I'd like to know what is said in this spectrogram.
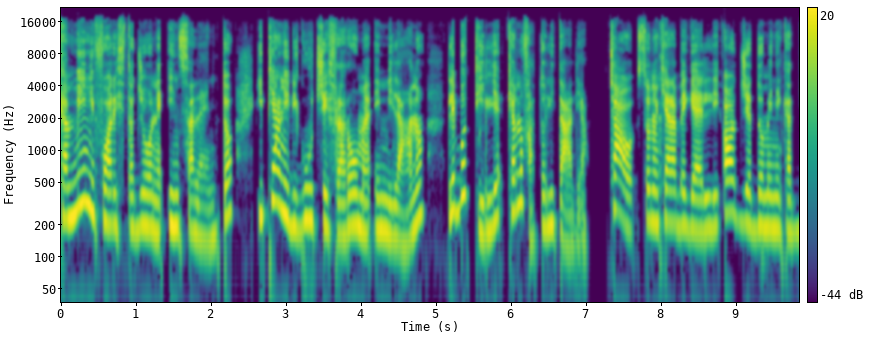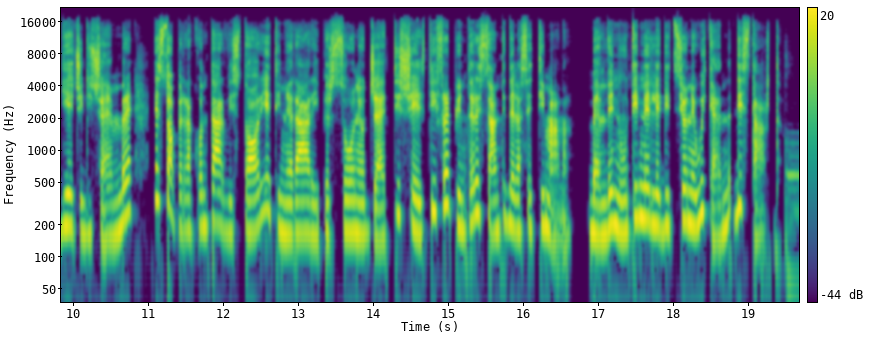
Cammini fuori stagione in Salento, i piani di Gucci fra Roma e Milano, le bottiglie che hanno fatto l'Italia. Ciao, sono Chiara Beghelli. Oggi è domenica 10 dicembre e sto per raccontarvi storie, itinerari, persone, oggetti scelti fra i più interessanti della settimana. Benvenuti nell'edizione weekend di Start.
